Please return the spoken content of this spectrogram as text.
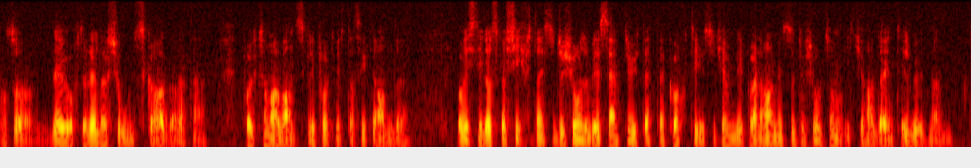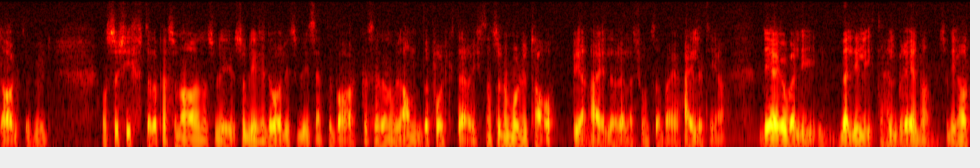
Altså, det er jo ofte relasjonsskader, dette her. Folk som har vanskelig for å knytte seg til andre. Og Hvis de da skal skifte institusjon, så blir de sendt ut etter kort tid. Så kommer de på en annen institusjon som ikke har døgntilbud, men dagtilbud. Og så skifter det personal, og så blir, så blir, de dårlige, så blir de sendt tilbake. Og så er det noen andre folk der. ikke sant? Så nå må du ta opp igjen hele relasjonsarbeidet hele tida. Det er jo veldig, veldig lite helbredende. Så de har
